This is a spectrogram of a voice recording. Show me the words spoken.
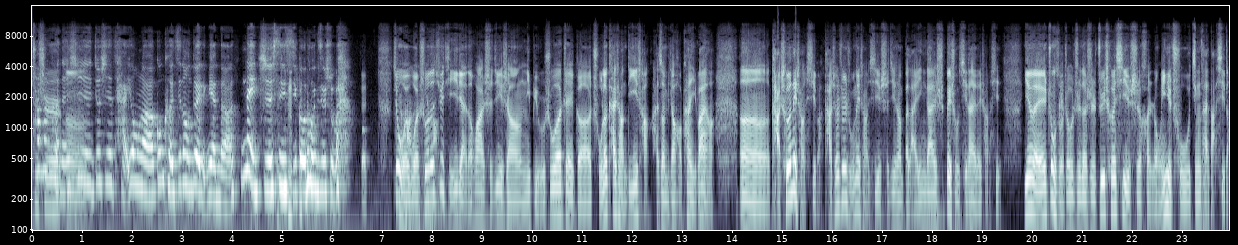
他们可能嗯是就是采用了《攻壳机动队》里面的内置信息沟通技术吧。就我我说的具体一点的话，实际上你比如说这个，除了开场第一场还算比较好看以外，哈，呃，卡车那场戏吧，卡车追逐那场戏，实际上本来应该是备受期待的一场戏，因为众所周知的是，追车戏是很容易出精彩打戏的，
